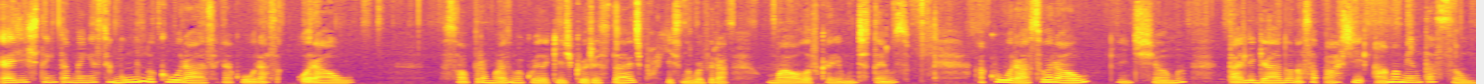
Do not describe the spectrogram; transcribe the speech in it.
E a gente tem também a segunda couraça, que é a couraça oral. Só para mais uma coisa aqui de curiosidade, porque senão vai virar uma aula, ficaria muito extenso. A couraça oral, que a gente chama, está ligado à nossa parte de amamentação.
